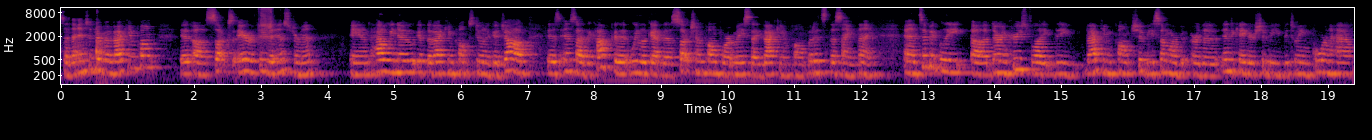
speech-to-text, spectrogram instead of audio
So the engine-driven vacuum pump, it uh, sucks air through the instrument and how we know if the vacuum pump's doing a good job is inside the cockpit, we look at the suction pump or it may say vacuum pump, but it's the same thing. And typically uh, during cruise flight, the vacuum pump should be somewhere, or the indicator should be between four and a half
